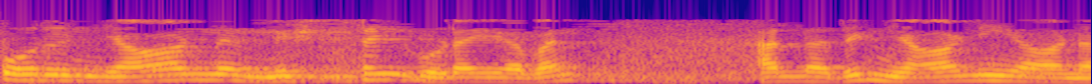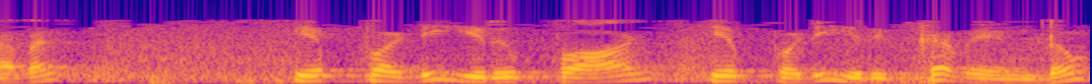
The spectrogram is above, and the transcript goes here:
ஒரு ஞான நிஷ்டை உடையவன் அல்லது ஞானியானவன் எப்படி இருப்பான் எப்படி இருக்க வேண்டும்?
